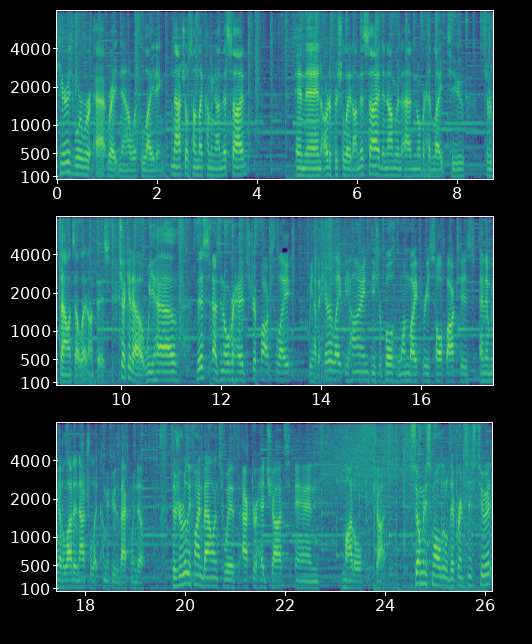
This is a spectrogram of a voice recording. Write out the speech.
Here is where we're at right now with lighting. Natural sunlight coming on this side, and then artificial light on this side, and now I'm gonna add an overhead light to sort of balance out light on face. Check it out, we have this as an overhead strip box light. We have a hair light behind. These are both one by three soft boxes. And then we have a lot of natural light coming through the back window. There's a really fine balance with actor headshots and model shots. So many small little differences to it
